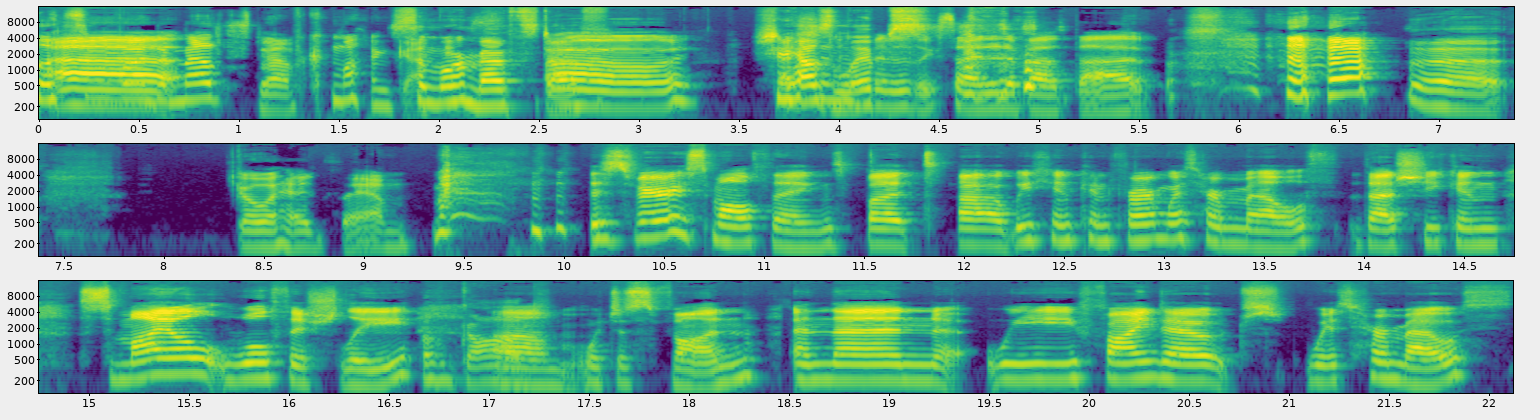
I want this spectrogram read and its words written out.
move on to mouth stuff. Come on, guys. Some more mouth stuff. Oh, she I has shouldn't been lips. as excited about that. Uh, Go ahead, Sam. It's very small things, but uh, we can confirm with her mouth that she can smile wolfishly, Oh god. um, which is fun. And then we find out with her mouth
